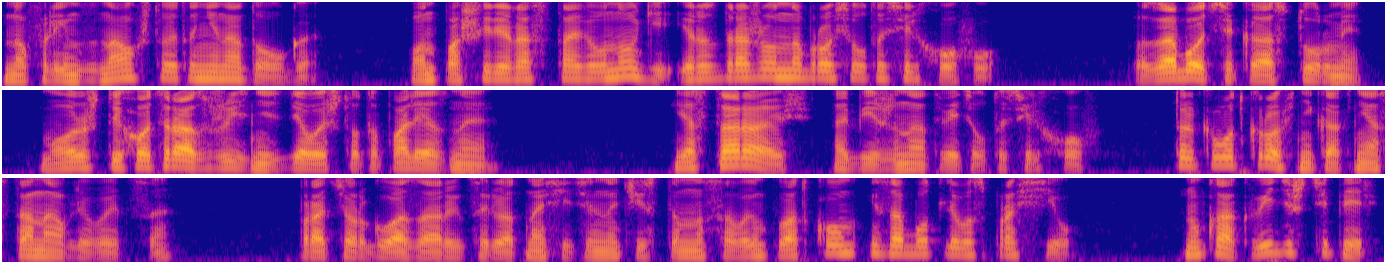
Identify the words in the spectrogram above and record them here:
Но Флинт знал, что это ненадолго. Он пошире расставил ноги и раздраженно бросил Тассельхофу. «Позаботься-ка о Стурме. Можешь ты хоть раз в жизни сделать что-то полезное». «Я стараюсь», — обиженно ответил Тассельхоф. «Только вот кровь никак не останавливается». Протер глаза рыцарю относительно чистым носовым платком и заботливо спросил. «Ну как, видишь теперь?»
